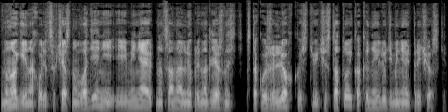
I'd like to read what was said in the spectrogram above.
многие находятся в частном владении и меняют национальную принадлежность с такой же легкостью и чистотой, как иные люди меняют прически.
